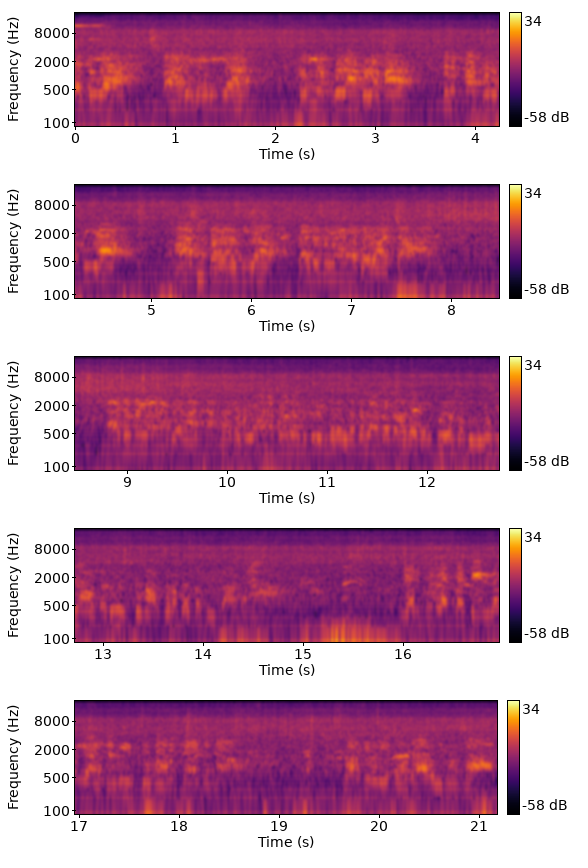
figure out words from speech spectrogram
பட்டியா பெரிய கூழாங்குளமா திருப்பங்குருத்தியா ஆதி பாரதியா கடுமையான போராட்டம். கடுமையான போராட்டம். கடுமையான போராட்டத்திற்கு பிறகு முதலாவதாக நெற்புகப்பட்டி விரும்பியா சதீஷ்குமார் திரும்பப்பட்டி சாதனா. நெற்புகப்பட்டி விரும்பியா சதீஷ்குமார் சாதனா. வாங்கி வருகின்ற சாரதி நந்தார்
